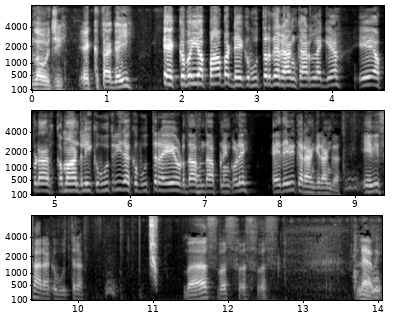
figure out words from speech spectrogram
ਲਓ ਜੀ, ਇੱਕ ਤਾਂ ਗਈ। ਇੱਕ ਬਈ ਆਪਾਂ ਵੱਡੇ ਕਬੂਤਰ ਦੇ ਰੰਗ ਕਰਨ ਲੱਗਿਆ। ਇਹ ਆਪਣਾ ਕਮਾਂਡਲੀ ਕਬੂਤਰੀ ਦਾ ਕਬੂਤਰ ਇਹ ਉੜਦਾ ਹੁੰਦਾ ਆਪਣੇ ਕੋਲੇ। ਇਹਦੇ ਵੀ ਕਰਾਂਗੇ ਰੰਗ। ਇਹ ਵੀ ਸਾਰਾ ਕਬੂਤਰ। ਬਸ ਬਸ ਬਸ ਬਸ। ਲੈ ਬਈ।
